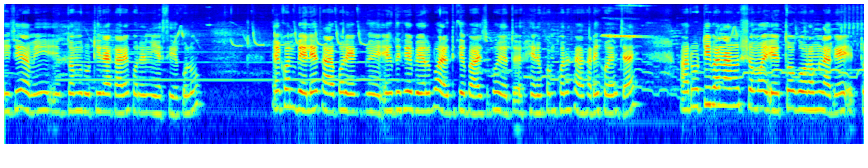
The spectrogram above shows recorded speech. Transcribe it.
এই যে আমি একদম রুটির আকারে করে নিয়েছি এগুলো। এখন বেলে তারপর এক, একদিকে বেলবো আর একদিকে বাজবো এরকম করে তাড়াতাড়ি হয়ে যায়। আর রুটি বানানোর সময় এত গরম লাগে, একটু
